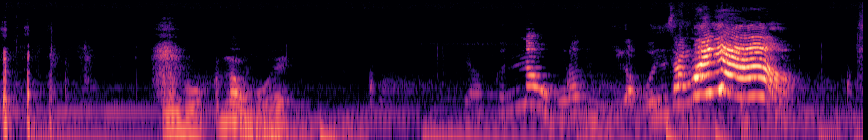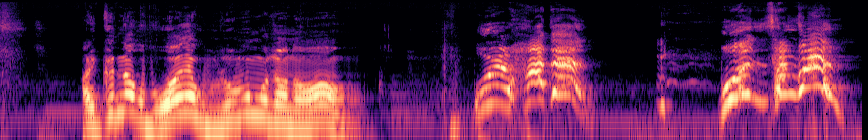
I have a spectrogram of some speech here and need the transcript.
오늘 뭐 끝나고 뭐해? 야, 끝나고 뭐라든 네가 뭔 상관이야? 아니 끝나고 뭐 하냐고 물어본 거잖아 뭘 하든 뭔 상관?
